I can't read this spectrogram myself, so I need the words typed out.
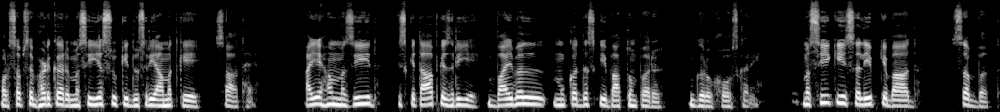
اور سب سے بڑھ کر مسی یسو کی دوسری آمد کے ساتھ ہے۔ آئیے ہم مزید اس کتاب کے ذریعے بائبل مقدس کی باتوں پر غور و خوض کریں۔ مسیح کی سلیب کے بعد سبت۔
